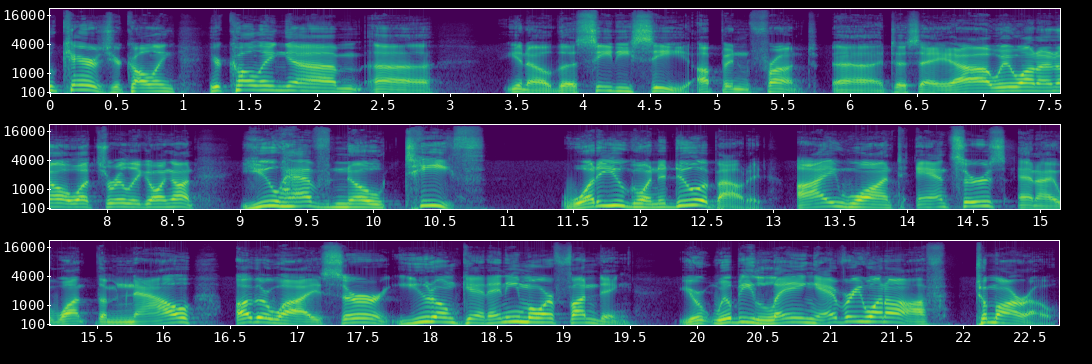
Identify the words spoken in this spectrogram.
Who cares? You're calling. You're calling. Um, uh, you know the CDC up in front uh, to say, "Ah, we want to know what's really going on." You have no teeth. What are you going to do about it? I want answers, and I want them now. Otherwise, sir, you don't get any more funding. You're, we'll be laying everyone off tomorrow.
